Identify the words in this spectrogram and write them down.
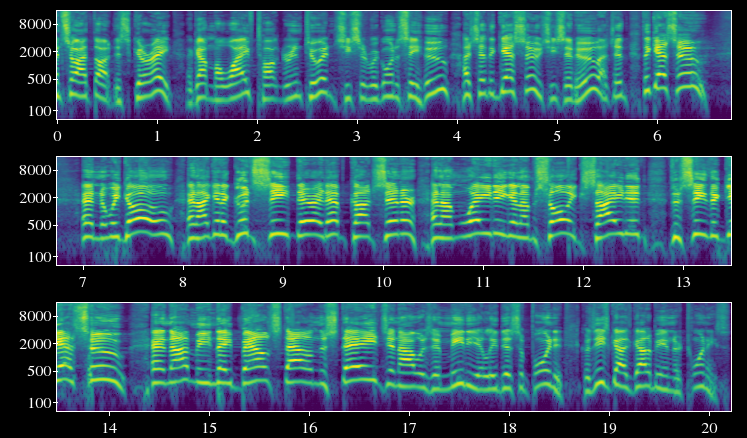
And so I thought, this is great. I got my wife, talked her into it, and she said, We're going to see who? I said, The Guess Who. She said, Who? I said, The Guess Who. And we go, and I get a good seat there at Epcot Center, and I'm waiting, and I'm so excited to see the Guess Who. And I mean, they bounced out on the stage, and I was immediately disappointed because these guys got to be in their 20s.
